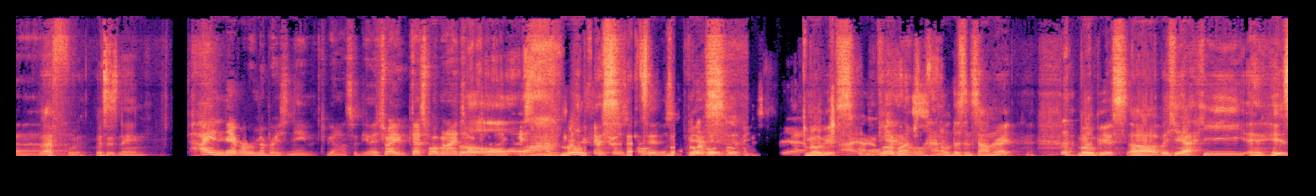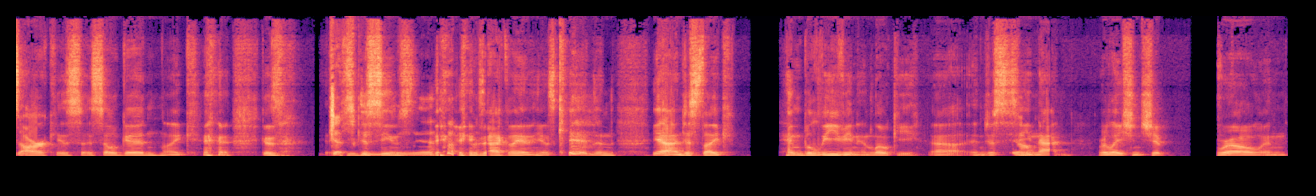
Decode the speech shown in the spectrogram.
Uh, What's his name? I never remember his name to be honest with you. That's why. That's why when I talk about it, I, I, Oh, Mobius, that's it, Mobius. Mobius. Yeah. Mobius. I- I Mobius. watched- Hannibal, Hannibal doesn't sound right. Mobius. Uh, but yeah, he his arc is, is so good. Like because Jet he just seems yeah. exactly, and he has kids, and yeah, and just like him believing in Loki, uh, and just Yeah. seeing that relationship grow, and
